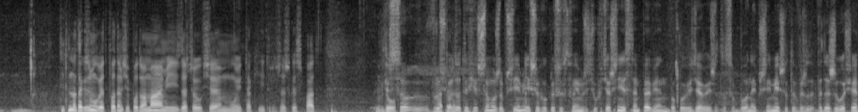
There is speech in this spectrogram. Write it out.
Mhm. No także mówię, potem się podłamałem i zaczął się mój taki troszeczkę spad. W dół. Co, wróćmy do tych jeszcze może przyjemniejszych okresów w Twoim życiu, chociaż nie jestem pewien, bo powiedziałeś, że to, co było najprzyjemniejsze, to wy- wydarzyło się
